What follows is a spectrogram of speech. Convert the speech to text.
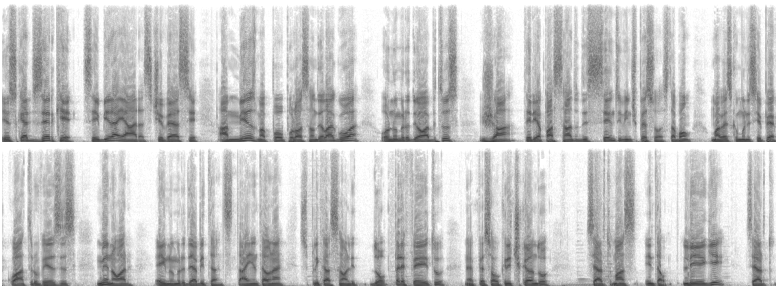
Isso quer dizer que, se Ibiraiaras tivesse a mesma população de Lagoa, o número de óbitos já teria passado de 120 pessoas, tá bom? Uma vez que o município é quatro vezes menor em número de habitantes, tá? Então, né? Explicação ali do prefeito, né? Pessoal criticando, certo? Mas, então, ligue, certo?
